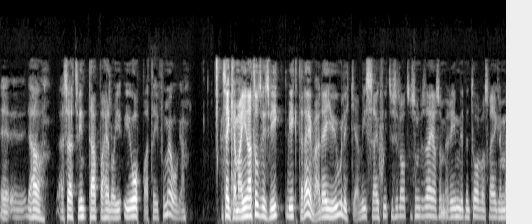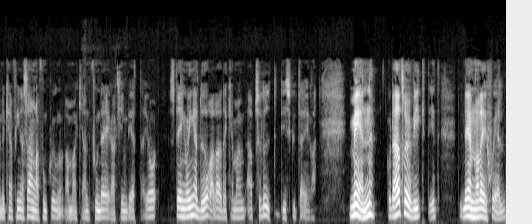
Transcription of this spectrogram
eh, det här, alltså att vi inte tappar heller i, i operativ förmåga. Sen kan man ju naturligtvis vikta det, va? det är ju olika. Vissa är skyttesoldater som du säger som är rimligt med 12-årsregeln men det kan finnas andra funktioner där man kan fundera kring detta. Jag stänger inga dörrar där, det kan man absolut diskutera. Men, och det här tror jag är viktigt, du nämner det själv,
